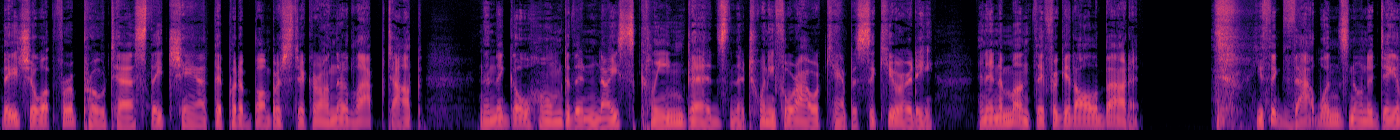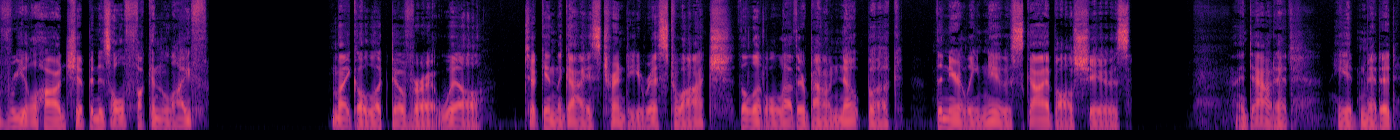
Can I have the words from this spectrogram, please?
They show up for a protest, they chant, they put a bumper sticker on their laptop, and then they go home to their nice, clean beds and their 24 hour campus security, and in a month they forget all about it. you think that one's known a day of real hardship in his whole fucking life? Michael looked over at Will, took in the guy's trendy wristwatch, the little leather bound notebook, the nearly new skyball shoes. I doubt it, he admitted.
